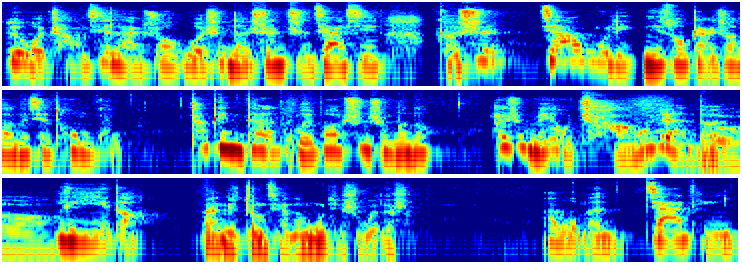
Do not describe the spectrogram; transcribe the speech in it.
对我长期来说，我是能升职加薪。可是家务里你所感受到那些痛苦，它给你带来的回报是什么呢？它是没有长远的利益的。那你挣钱的目的是为了什么？那我们家庭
